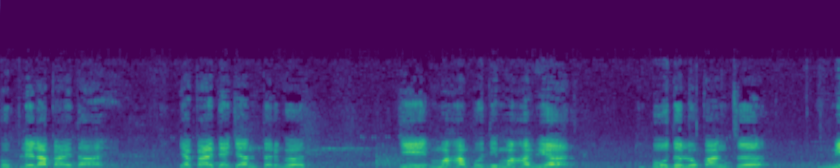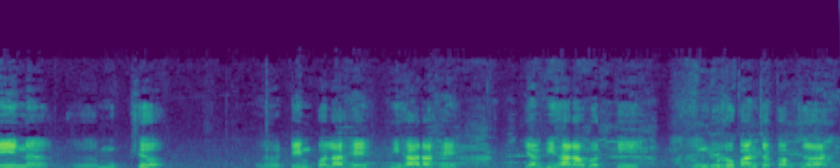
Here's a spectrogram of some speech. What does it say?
थोपलेला कायदा आहे. या कायद्याच्या अंतर्गत जे महाबोधी महाविहार बौद्ध लोकांचं मेन मुख्य टेम्पल आहे विहार आहे या विहारावरती हिंदू लोकांचा कब्जा आहे.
